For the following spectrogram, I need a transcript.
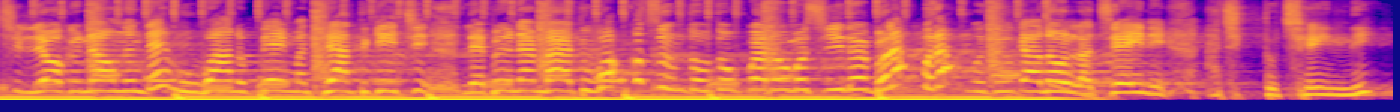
실력은 없는데 무한한 백만 잔뜩 있지. 랩은 할 말도 없고 숨도 똑바로 못 쉬네 뭐라 뭐라. 모두가 놀라 제인이. 아직도 제인니?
